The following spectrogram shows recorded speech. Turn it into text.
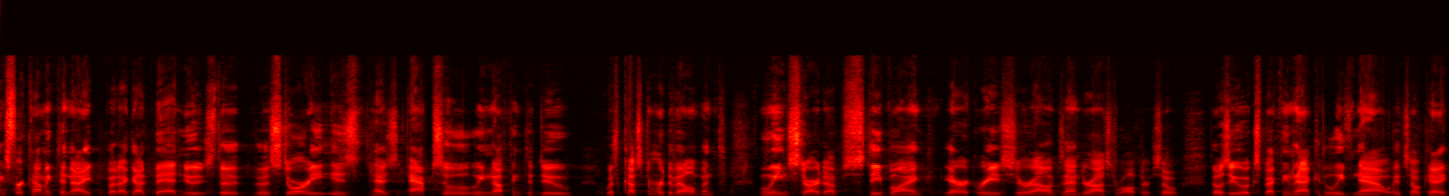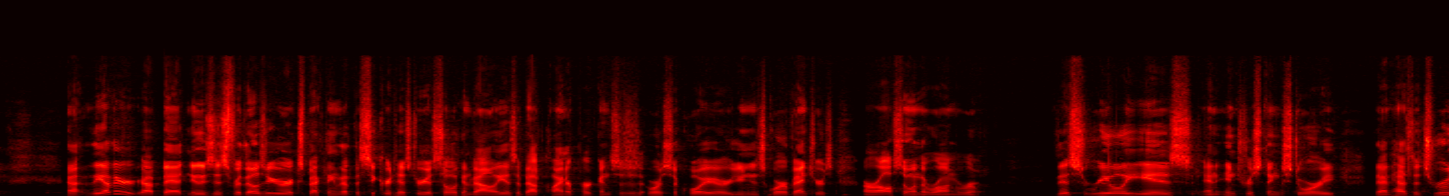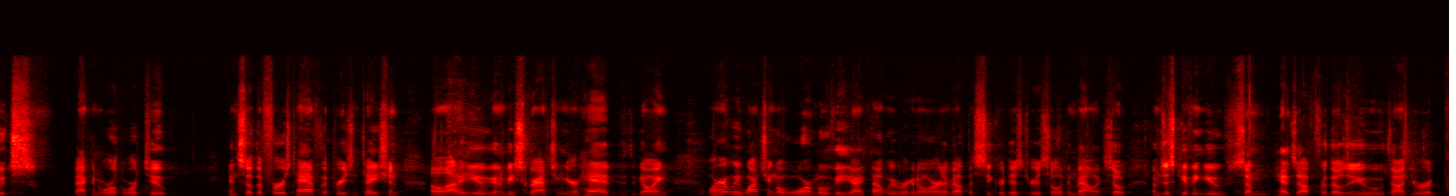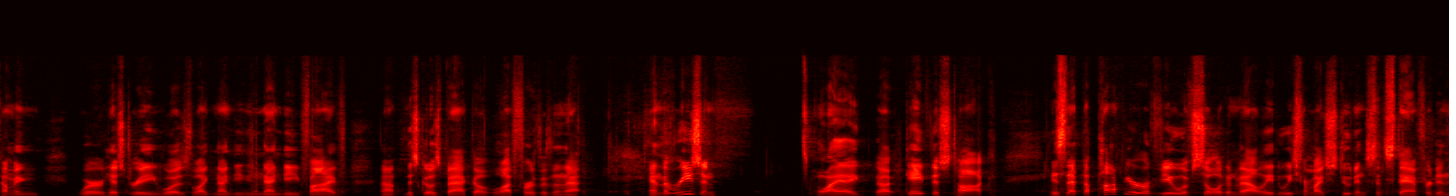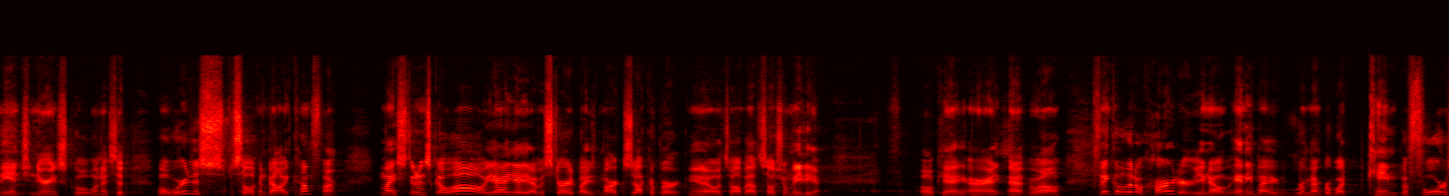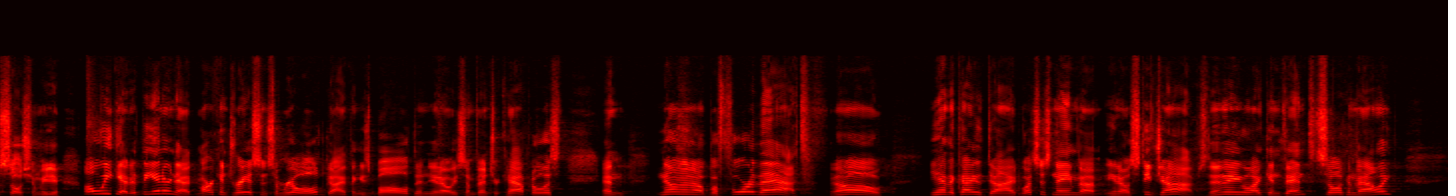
Thanks for coming tonight, but I got bad news. The, the story is, has absolutely nothing to do with customer development, lean startups, Steve Blank, Eric Ries, or Alexander Osterwalder. So, those of you expecting that could leave now, it's okay. Uh, the other uh, bad news is for those of you who are expecting that the secret history of Silicon Valley is about Kleiner Perkins or Sequoia or Union Square Ventures are also in the wrong room. This really is an interesting story that has its roots back in World War II. And so, the first half of the presentation, a lot of you are going to be scratching your head going, Why are we watching a war movie? I thought we were going to learn about the secret history of Silicon Valley. So, I'm just giving you some heads up for those of you who thought you were coming where history was like 1995. Uh, this goes back a lot further than that. And the reason why I uh, gave this talk is that the popular view of Silicon Valley, at least for my students at Stanford in the engineering school, when I said, Well, where does Silicon Valley come from? My students go, Oh, yeah, yeah, yeah, it was started by Mark Zuckerberg. You know, it's all about social media. Okay, all right. Uh, well, think a little harder. You know, anybody remember what came before social media? Oh, we get it, the internet. Marc Andreessen, some real old guy. I think he's bald and, you know, he's some venture capitalist. And no, no, no, before that. Oh, yeah, the guy who died. What's his name? Uh, you know, Steve Jobs. Didn't he, like, invent Silicon Valley?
